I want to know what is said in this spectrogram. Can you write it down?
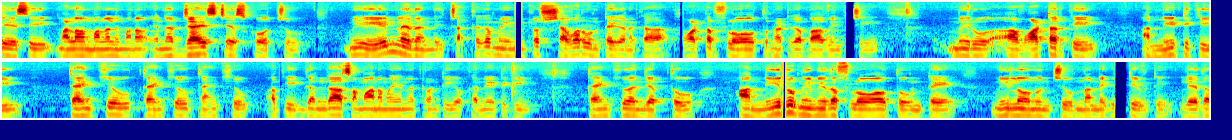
చేసి మళ్ళీ మనల్ని మనం ఎనర్జైజ్ చేసుకోవచ్చు? మీ ఏం లేదండి. చక్కగా మీ ఇంట్లో షవర్ ఉంటే గనక వాటర్ ఫ్లో అవుతున్నట్టుగా భావించి మీరు ఆ వాటర్కి ఆ నీటికి thank you thank you thank you. అది గంగా సమానమైనటువంటి యొక్క నీటికి థ్యాంక్ యూ అని చెప్తూ ఆ నీరు మీ మీద ఫ్లో అవుతూ ఉంటే మీలో నుంచి ఉన్న నెగిటివిటీ లేదా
